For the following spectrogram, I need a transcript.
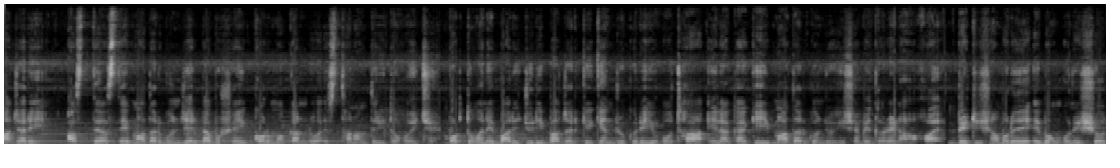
বাজারে আস্তে আস্তে মাদারগঞ্জের ব্যবসায়িক কর্মকাণ্ড স্থানান্তরিত হয়েছে। বর্তমানে বাড়িজুরি বাজারকে কেন্দ্র করেই ওঠা এলাকাকেই মাদারগঞ্জ হিসেবে ধরে নেওয়া হয়। ব্রিটিশ আমলে এবং উনিশশো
